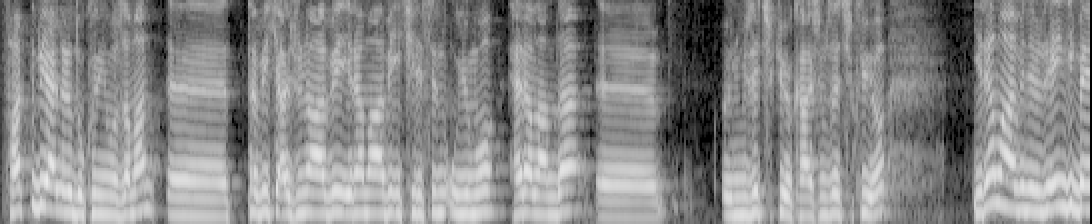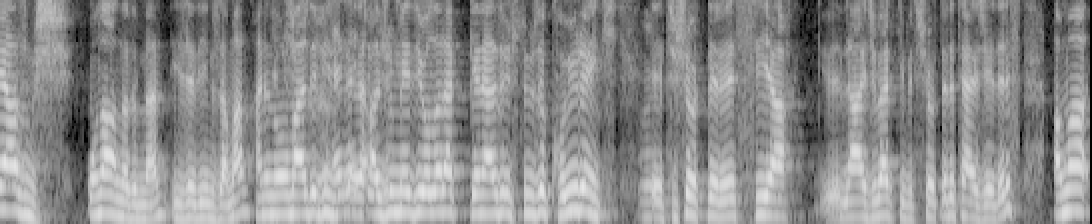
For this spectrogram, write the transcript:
Farklı bir yerlere dokunayım o zaman. Ee, tabii ki Acun abi, İrem abi ikilisinin uyumu her alanda e, önümüze çıkıyor, karşımıza çıkıyor. İrem abinin rengi beyazmış. Onu anladım ben izlediğim zaman. Hani normalde biz Evet, e, çok Acun Medya olarak genelde üstümüze koyu renk e, tişörtleri, siyah, e, lacivert gibi tişörtleri tercih ederiz. Ama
